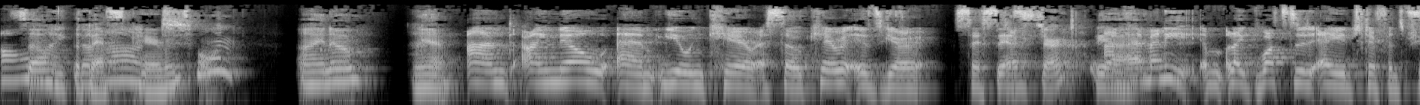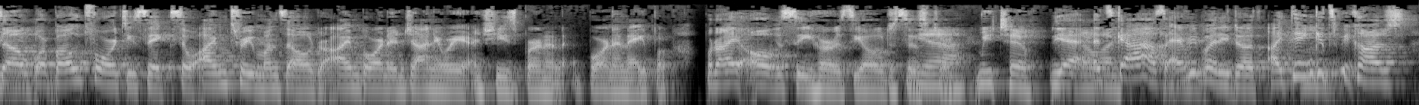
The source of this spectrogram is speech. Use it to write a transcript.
Oh so my the God. best parents won. I know. Yeah. And I know um, you and Kira. So Kira is your sister. Sister, yeah. And how many, um, like, what's the age difference between So you? we're both 46. So I'm three months older. I'm born in January and she's born in, born in April. But I always see her as the older sister. Yeah, me too. Yeah, You know, it's I- gas. Everybody does. I think it's because,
